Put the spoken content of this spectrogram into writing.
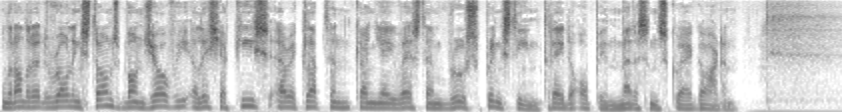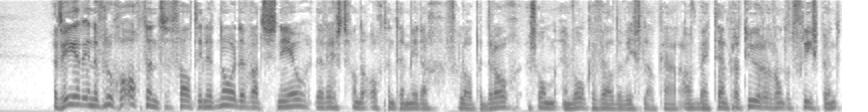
Onder andere de Rolling Stones, Bon Jovi, Alicia Keys, Eric Clapton, Kanye West en Bruce Springsteen treden op in Madison Square Garden. Het weer in de vroege ochtend valt in het noorden wat sneeuw. De rest van de ochtend en middag verlopen droog. Zon en wolkenvelden wisselen elkaar af bij temperaturen rond het vriespunt.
